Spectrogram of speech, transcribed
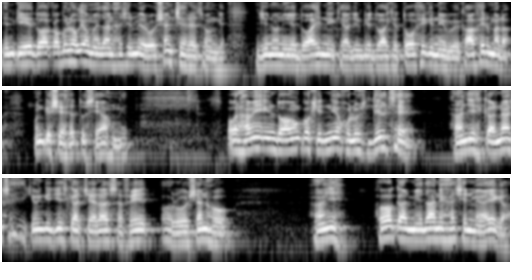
جن کی یہ دعا قبول ہو گیا وہ میدان حشر میں روشن چہرے سے ہوں گے۔ جنہوں نے یہ دعا ہی نہیں کیا، جن کے دعا کے توفیق نہیں ہوئے کافر مرا، ان کے چہرے تو سیاہ ہوں گے۔ اور ہمیں ان دعاؤں کو کتنی خلوص دل سے ہاں جی کرنا چاہیے کیونکہ جس کا چہرہ سفید اور روشن ہو ہاں جی ہو کر میدان حشر میں آئے گا،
